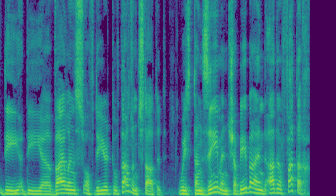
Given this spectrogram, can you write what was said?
the the uh, violence of the year 2000 started with Tanzim and Shabiba and other Fatah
